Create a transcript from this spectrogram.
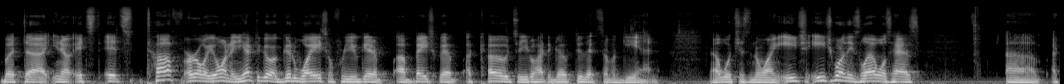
But uh, you know it's it's tough early on, and you have to go a good ways before you get a, a basically a, a code, so you don't have to go through that stuff again, uh, which is annoying. Each each one of these levels has uh, a,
